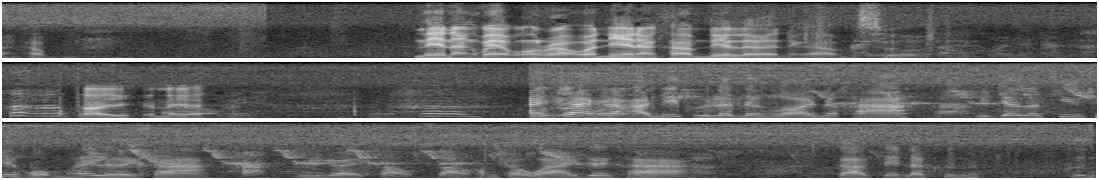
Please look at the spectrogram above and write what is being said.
นะครับ นี่นางแบบของเราวันนี้นะครับ นี่เลยนะครับสวยไทยอันนี้ใช่ ใช่ค่ะอันนี้ผืนละหนึ่งร้อยนะคะมีเจ้าหน้าที่ช่วยห่มให้เลยค่ะมีก็กล่าวกล่าวคำถวายด้วยค่ะ กล่าวเสร็จแล้วขึ้นขึ้น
